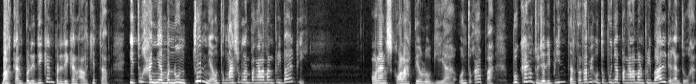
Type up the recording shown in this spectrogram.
bahkan pendidikan-pendidikan Alkitab itu hanya menuntunnya untuk masuk dalam pengalaman pribadi orang sekolah teologi ya untuk apa? Bukan untuk jadi pinter, tetapi untuk punya pengalaman pribadi dengan Tuhan.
